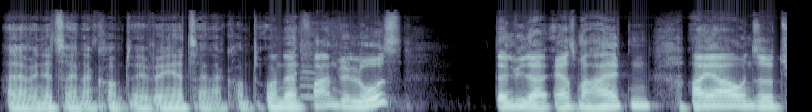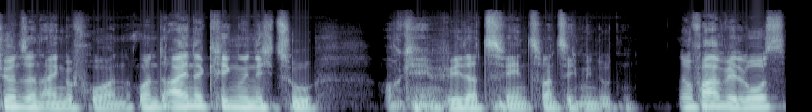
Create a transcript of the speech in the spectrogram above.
Alter, wenn jetzt einer kommt, ey, wenn jetzt einer kommt. Und dann fahren wir los, dann wieder erstmal halten. Ah ja, unsere Türen sind eingefroren und eine kriegen wir nicht zu. Okay, wieder 10, 20 Minuten. Dann fahren wir los,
